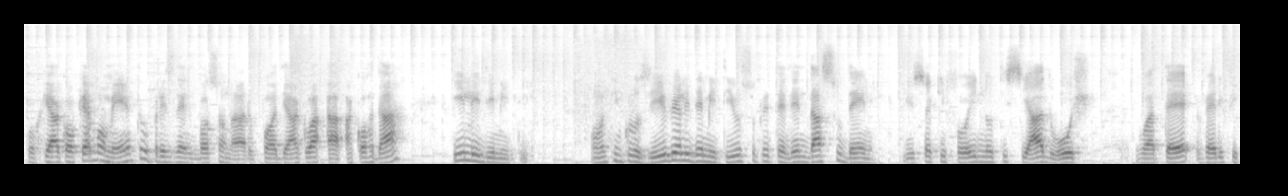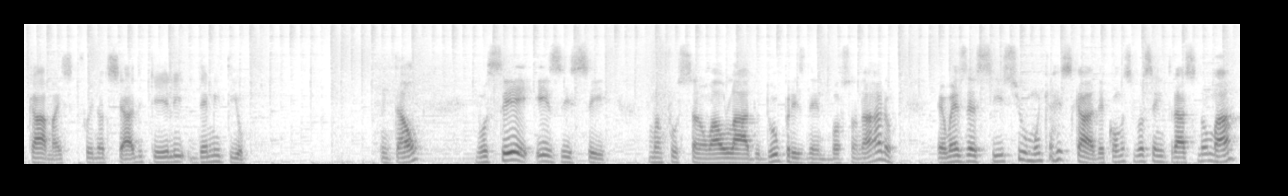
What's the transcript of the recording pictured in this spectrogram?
Porque a qualquer momento o presidente Bolsonaro pode acordar e lhe demitir. Ontem, inclusive, ele demitiu o superintendente da Sudene. Isso é que foi noticiado hoje. Vou até verificar, mas foi noticiado que ele demitiu. Então, você exercer uma função ao lado do presidente Bolsonaro é um exercício muito arriscado. É como se você entrasse no mar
